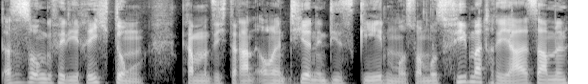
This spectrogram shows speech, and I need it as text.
das ist so ungefähr die Richtung, kann man sich daran orientieren, in die es gehen muss. Man muss viel Material sammeln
